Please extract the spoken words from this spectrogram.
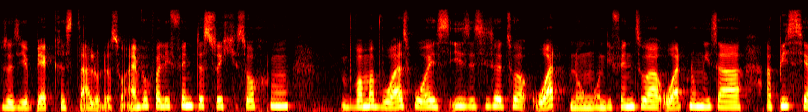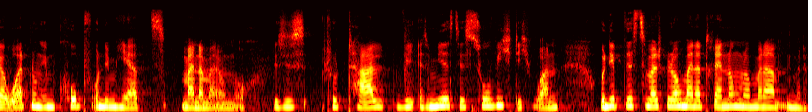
was weiß ich, ein Bergkristall oder so. Einfach, weil ich finde, dass solche Sachen wenn man weiß, wo es ist, es ist halt so eine Ordnung. Und ich finde, so eine Ordnung ist auch ein bisschen Ordnung im Kopf und im Herz, meiner Meinung nach. Das ist total, also mir ist das so wichtig geworden. Und ich habe das zum Beispiel nach meiner Trennung, nach meiner, ich meine,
